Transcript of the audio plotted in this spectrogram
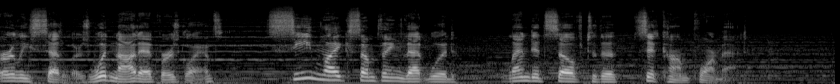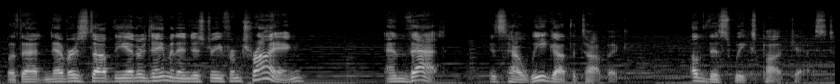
early settlers would not, at first glance, seem like something that would lend itself to the sitcom format. But that never stopped the entertainment industry from trying, and that is how we got the topic of this week's podcast.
